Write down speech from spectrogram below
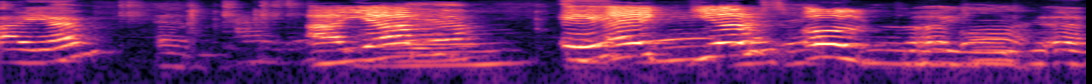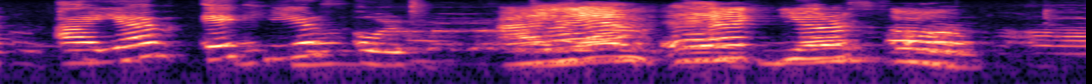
I am I am eight. eight years old. I am eight years old. I am eight years old. Eh,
